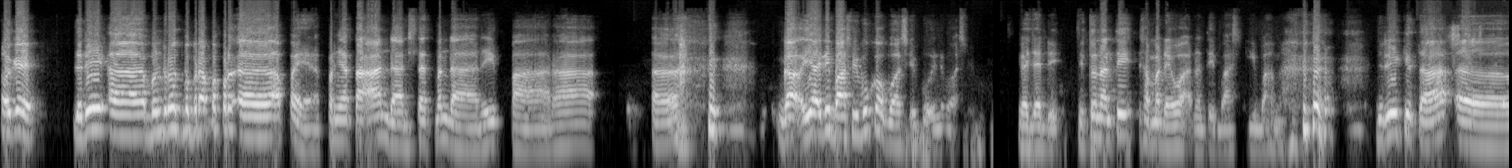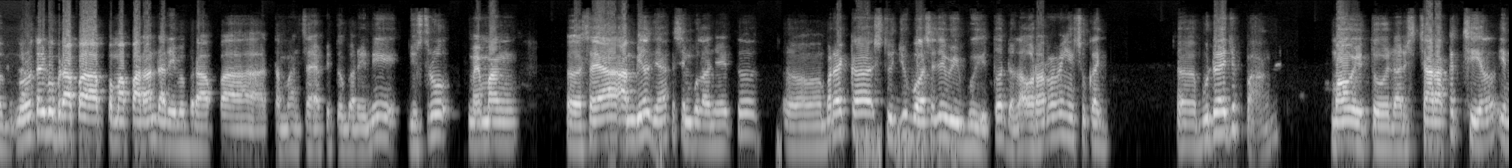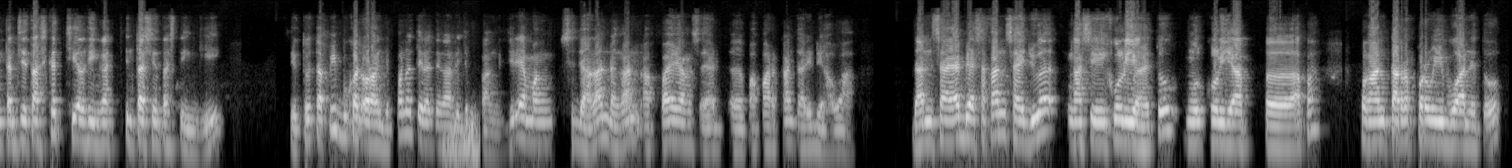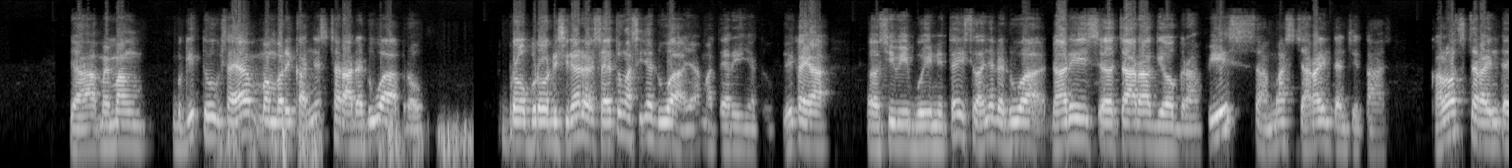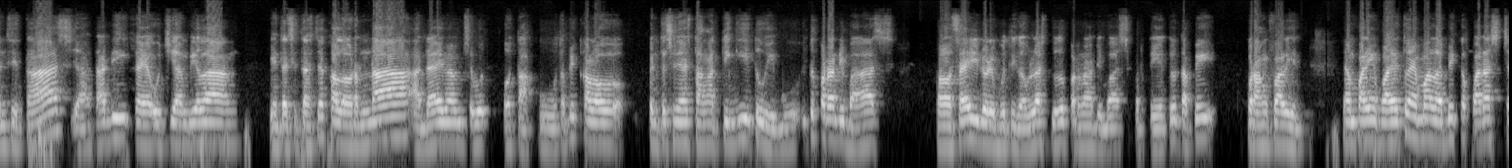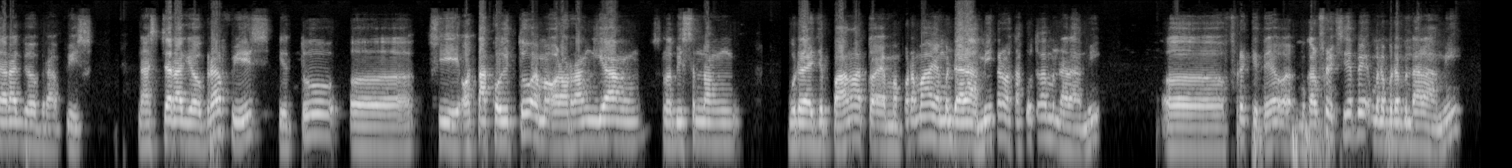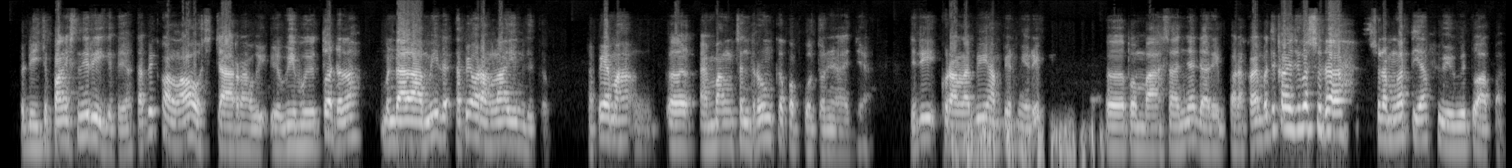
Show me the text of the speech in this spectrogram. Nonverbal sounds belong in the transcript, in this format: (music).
Oke, jadi uh, menurut beberapa per, uh, apa ya pernyataan dan statement dari para uh, (laughs) nggak ya ini bahas ibu kok bahas ibu ini bahas ibu. Nggak jadi itu nanti sama dewa nanti bahas gibah. (laughs) Jadi kita uh, menurut tadi beberapa pemaparan dari beberapa teman saya VTuber ini justru memang uh, saya ambilnya kesimpulannya itu uh, mereka setuju bahwa saja wibu itu adalah orang-orang yang suka uh, budaya Jepang mau itu dari secara kecil intensitas kecil hingga intensitas tinggi itu tapi bukan orang Jepang dan tidak tinggal di Jepang. Jadi emang sejalan dengan apa yang saya uh, paparkan tadi di awal. Dan saya biasakan saya juga ngasih kuliah itu kuliah eh, apa pengantar perwibuan itu. Ya memang begitu. Saya memberikannya secara ada dua bro. Bro bro di sini ada saya tuh ngasihnya dua ya materinya tuh. Jadi kayak eh, si wibu ini teh istilahnya ada dua dari secara geografis sama secara intensitas. Kalau secara intensitas ya tadi kayak Uci yang bilang intensitasnya kalau rendah ada yang disebut otaku. Tapi kalau intensitasnya sangat tinggi itu ibu itu pernah dibahas. Kalau saya di 2013 dulu pernah dibahas seperti itu tapi kurang valid. Yang paling valid itu emang lebih kepada secara geografis. Nah secara geografis itu eh, si otaku itu emang orang-orang yang lebih senang budaya Jepang atau emang pernah yang mendalami kan otaku itu kan mendalami eh, freak gitu ya bukan freak sih tapi benar-benar mendalami di Jepang sendiri gitu ya tapi kalau secara wibu itu adalah mendalami tapi orang lain gitu tapi emang eh, emang cenderung ke pop kulturnya aja. Jadi kurang lebih hampir mirip eh, pembahasannya dari para kalian. Berarti kalian juga sudah sudah mengerti ya VW itu apa.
